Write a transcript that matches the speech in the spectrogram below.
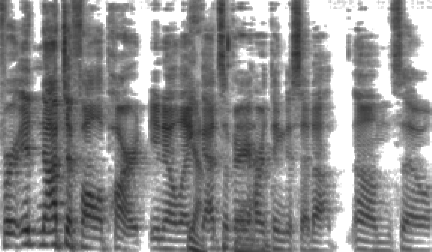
for it not to fall apart you know like Yeah. that's a very Yeah. hard thing to set up um so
